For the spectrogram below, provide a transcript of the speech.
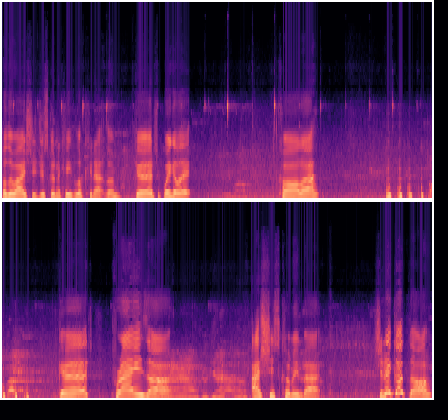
Otherwise, you're just going to keep looking at them. Good. Wiggle it. Her. Good. Praise her Wow, good girl. as she's coming back. She did good though.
